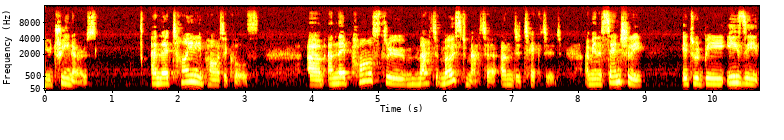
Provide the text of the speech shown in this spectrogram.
neutrinos, and they're tiny particles, um, and they pass through matter, most matter undetected. I mean, essentially it would be easy.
